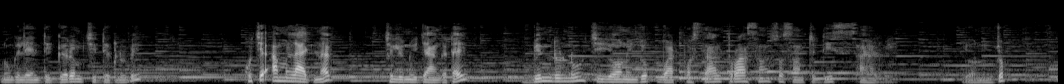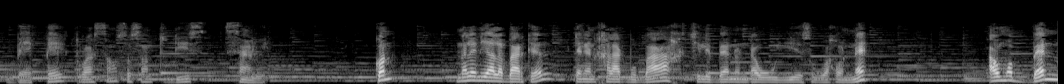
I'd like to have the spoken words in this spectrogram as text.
nu ngi leen di gërëm ci déglu bi ku ci am laaj nag ci li nu jàng tey bind nu ci yoonu njub boîte postale 370 Saint-Louis yoonu njub BP 370 Saint-Louis kon na leen yàlla barkeel te ngeen xalaat bu baax ci li benn ndaw Yeesu waxoon ne awma benn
